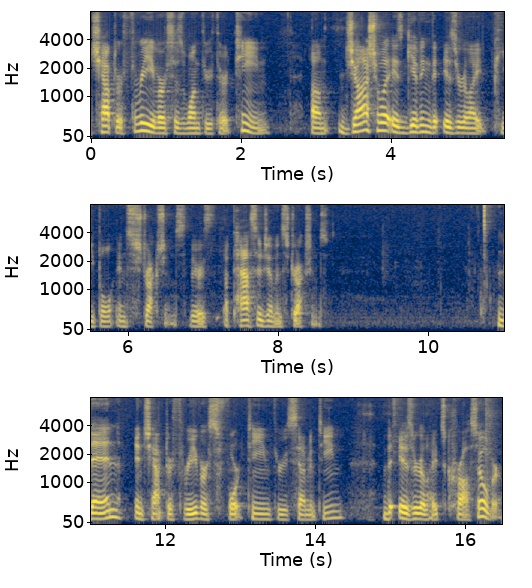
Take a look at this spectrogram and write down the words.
chapter 3, verses 1 through 13, um, Joshua is giving the Israelite people instructions. There's a passage of instructions. Then in chapter 3, verse 14 through 17, the Israelites cross over.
